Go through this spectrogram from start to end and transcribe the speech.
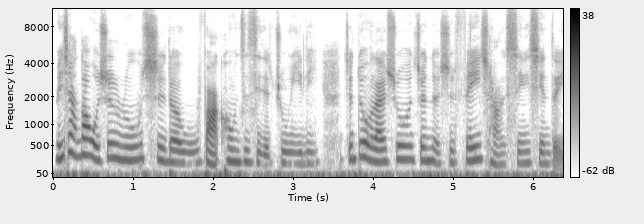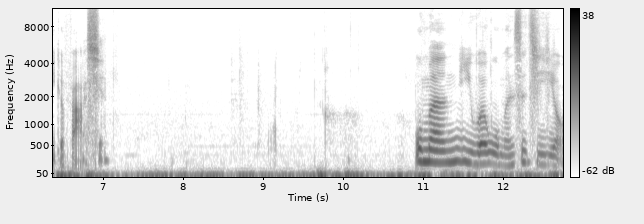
没想到我是如此的无法控制自己的注意力，这对我来说真的是非常新鲜的一个发现。我们以为我们自己有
